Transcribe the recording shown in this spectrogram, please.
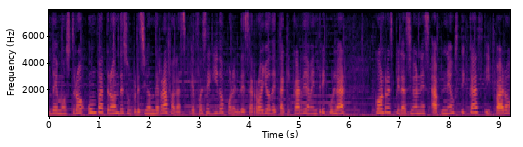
demostró un patrón de supresión de ráfagas que fue seguido por el desarrollo de taquicardia ventricular con respiraciones apnéusticas y paro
